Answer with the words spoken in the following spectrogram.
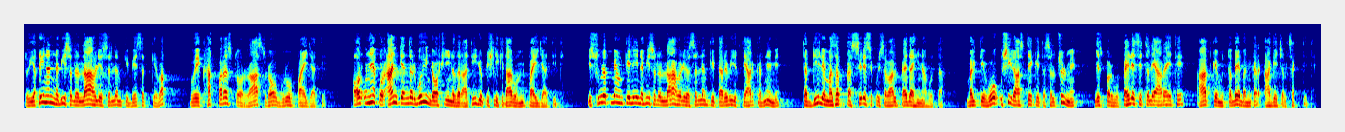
تو یقیناً نبی صلی اللہ علیہ وسلم کی بیست کے وقت وہ ایک حق پرست اور راست رو گروہ پائے جاتے اور انہیں قرآن کے اندر وہی روشنی نظر آتی جو پچھلی کتابوں میں پائی جاتی تھی۔ اس صورت میں ان کے لیے نبی صلی اللہ علیہ وسلم کی پیروی اختیار کرنے میں تبدیل مذہب کا سرے سے کوئی سوال پیدا ہی نہ ہوتا، بلکہ وہ اسی راستے کے تسلسل میں جس پر وہ پہلے سے چلے آ رہے تھے، آپ کے متبع بن کر آگے چل سکتے تھے۔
